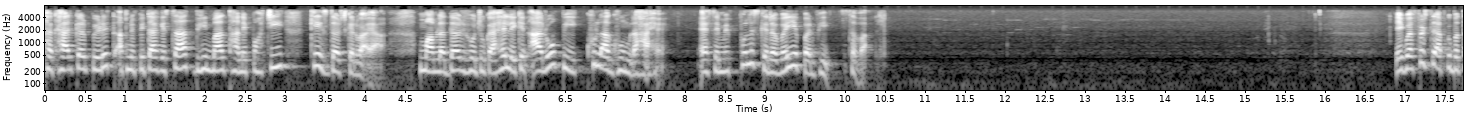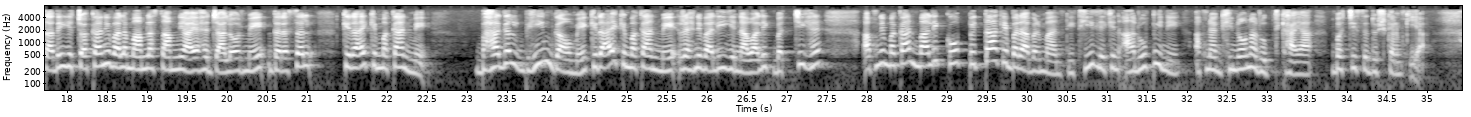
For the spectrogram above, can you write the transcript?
थक हार कर पीड़ित अपने पिता के साथ भीनमाल थाने पहुँची, केस दर्ज करवाया। मामला दर्ज हो चुका है, लेकिन आरोपी खुला घूम रहा है। ऐसे में पुलिस के रवैये पर भी सवाल। एक बार फिर से आपको बता दें, ये चौंकाने वाला मामला सामने आया है जालौर में। दरअसल, किराए के मकान में, भागल भीम गाँव में किराए के मकान में रहने वाली ये नाबालिग बच्ची है। अपने मकान मालिक को पिता के बराबर मानती थी, लेकिन आरोपी ने अपना घिनौना रूप दिखाया, बच्ची से दुष्कर्म किया।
